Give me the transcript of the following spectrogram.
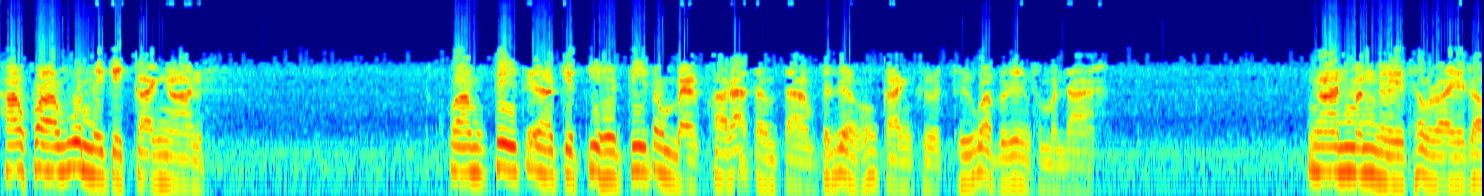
ข้าวความวุ่นในกิจการงาน ความที่กิจที่เหตุที่ต้องแบกภาระต่างๆ เป็นเรื่องของการเกิด ถือว่าเป็นเรื่องธรรมดา งานมันเหนื่อยเท่าไรเรา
